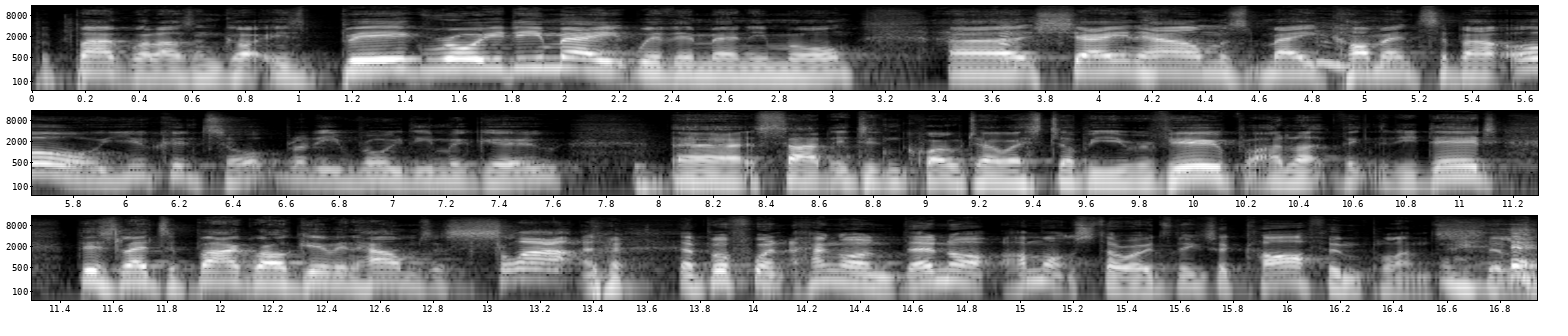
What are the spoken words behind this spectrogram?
but Bagwell hasn't got his big roidy mate with him anymore. Uh, Shane Helms made comments about, oh, you can talk, bloody roidy Magoo. Uh, sadly, didn't quote OSW review, but I like to think that he did. This led to Bagwell giving Helms a slap. And Buff went, hang on, they're not, I'm not steroids, these are calf implants, silly.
